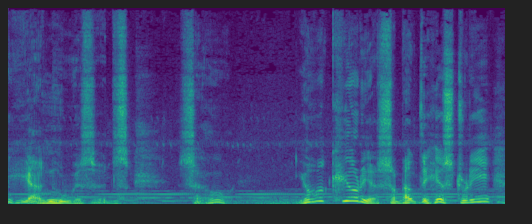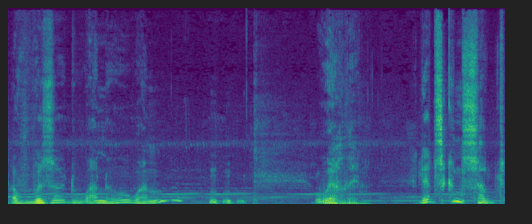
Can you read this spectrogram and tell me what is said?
Young wizards. So, you're curious about the history of Wizard 101? well then, let's consult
